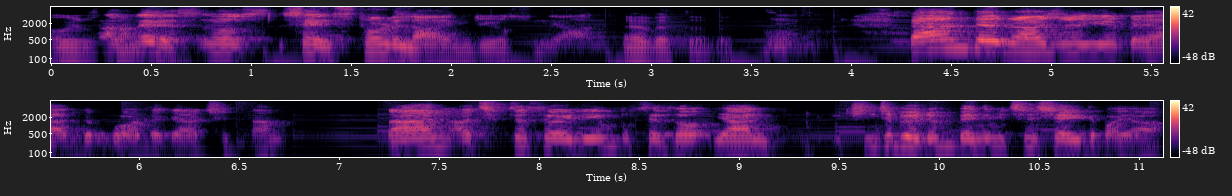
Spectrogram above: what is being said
O yüzden. Ha, Evet o şey storyline diyorsun yani. Evet evet. Ben de Raja'yı beğendim bu arada gerçekten. Ben açıkça söyleyeyim bu sezon yani ikinci bölüm benim için şeydi bayağı.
